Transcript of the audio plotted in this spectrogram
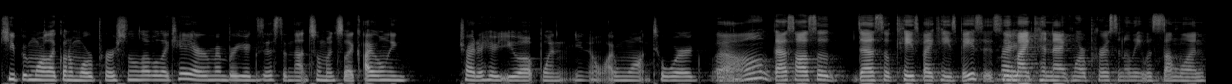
keep it more like on a more personal level. Like hey i remember you exist and not so much like i only try to hit you up when you know I want to work. well, that's also that's a case by case basis. Right. You might connect more personally with someone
